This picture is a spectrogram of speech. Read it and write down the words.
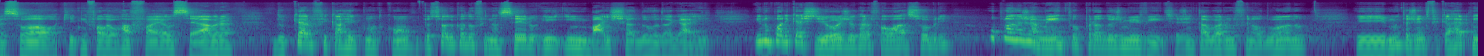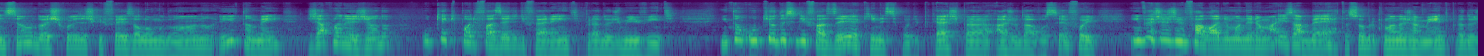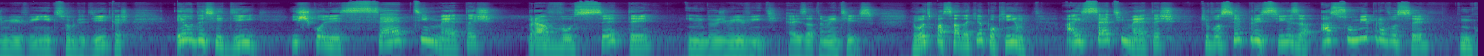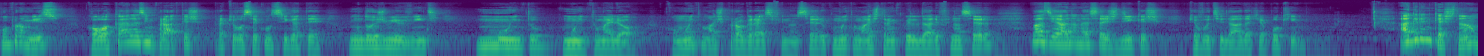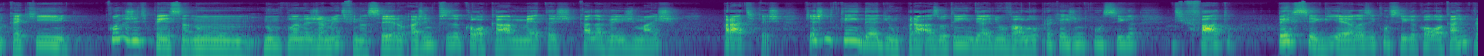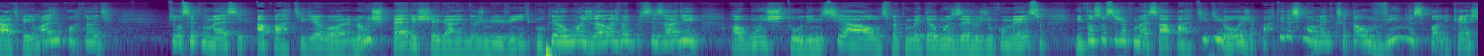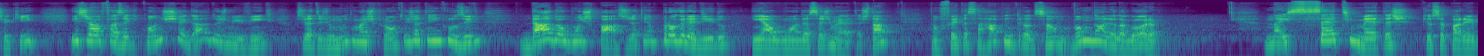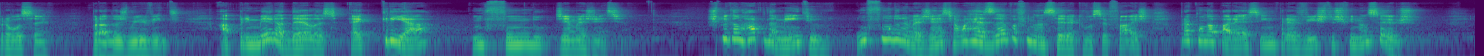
pessoal, aqui quem fala é o Rafael Seabra do queroficarrico.com. Eu sou educador financeiro e embaixador da GAI. E no podcast de hoje eu quero falar sobre o planejamento para 2020. A gente está agora no final do ano e muita gente fica repensando as coisas que fez ao longo do ano e também já planejando o que é que pode fazer de diferente para 2020. Então, o que eu decidi fazer aqui nesse podcast para ajudar você foi, em vez de a gente falar de uma maneira mais aberta sobre planejamento para 2020, sobre dicas, eu decidi escolher sete metas para você ter em 2020. É exatamente isso. Eu vou te passar daqui a pouquinho as sete metas que você precisa assumir para você com compromisso, colocar elas em práticas para que você consiga ter um 2020 muito, muito melhor com muito mais progresso financeiro, com muito mais tranquilidade financeira, baseada nessas dicas que eu vou te dar daqui a pouquinho. A grande questão é que quando a gente pensa num, num planejamento financeiro, a gente precisa colocar metas cada vez mais práticas, que a gente tenha ideia de um prazo ou tenha ideia de um valor para que a gente consiga de fato perseguir elas e consiga colocar em prática. E o mais importante, que você comece a partir de agora. Não espere chegar em 2020, porque algumas delas vai precisar de algum estudo inicial, você vai cometer alguns erros no começo. Então, se você já começar a partir de hoje, a partir desse momento que você está ouvindo esse podcast aqui, isso já vai fazer que quando chegar 2020, você já esteja muito mais pronto e já tenha, inclusive, dado alguns passos, já tenha progredido em alguma dessas metas, tá? Então, feita essa rápida introdução, vamos dar uma olhada agora nas sete metas que eu separei para você para 2020. A primeira delas é criar um fundo de emergência. Explicando rapidamente, um fundo de emergência é uma reserva financeira que você faz para quando aparecem imprevistos financeiros.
